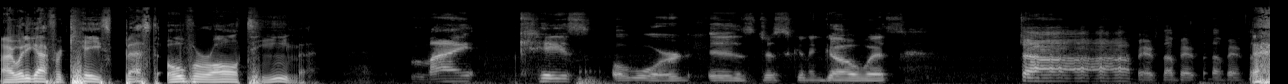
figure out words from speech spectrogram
All right, what do you got for Case? Best overall team. my case award is just gonna go with. Da, Bears, da, Bears, da, Bears, da, Bears,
